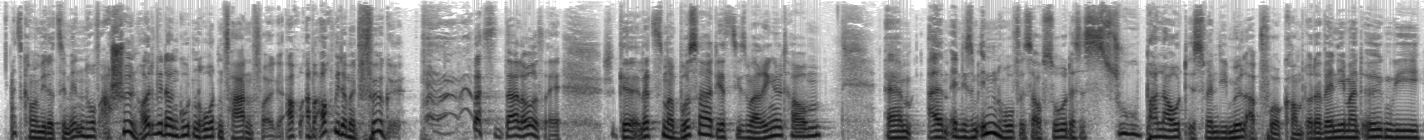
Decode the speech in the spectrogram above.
jetzt kommen wir wieder zum Innenhof, ach schön, heute wieder einen guten roten Fadenfolge. Auch, aber auch wieder mit Vögel. Was ist denn da los, ey? Letztes Mal Bussard, jetzt diesmal Ringeltauben. Ähm, in diesem Innenhof ist auch so, dass es super laut ist, wenn die Müllabfuhr kommt oder wenn jemand irgendwie,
